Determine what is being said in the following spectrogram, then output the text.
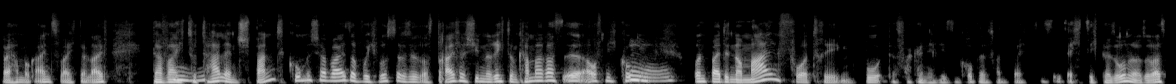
bei Hamburg 1 war ich da live, da war mhm. ich total entspannt, komischerweise, obwohl ich wusste, dass jetzt aus drei verschiedenen Richtungen Kameras äh, auf mich gucken. Mhm. Und bei den normalen Vorträgen, wo, das war keine Riesengruppe, das waren vielleicht 60 Personen oder sowas,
